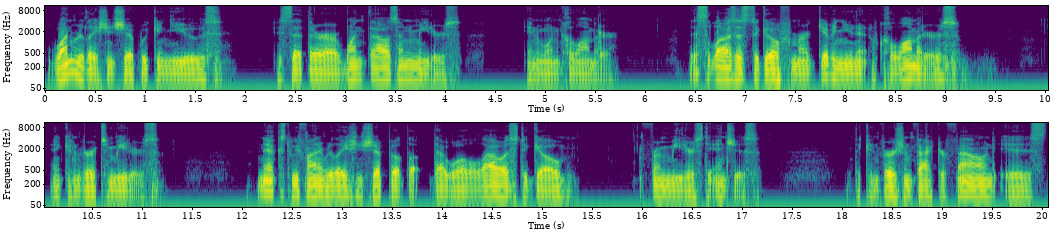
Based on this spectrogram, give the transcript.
One relationship we can use is that there are 1,000 meters in one kilometer. This allows us to go from our given unit of kilometers and convert to meters. Next, we find a relationship that will allow us to go from meters to inches. The conversion factor found is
